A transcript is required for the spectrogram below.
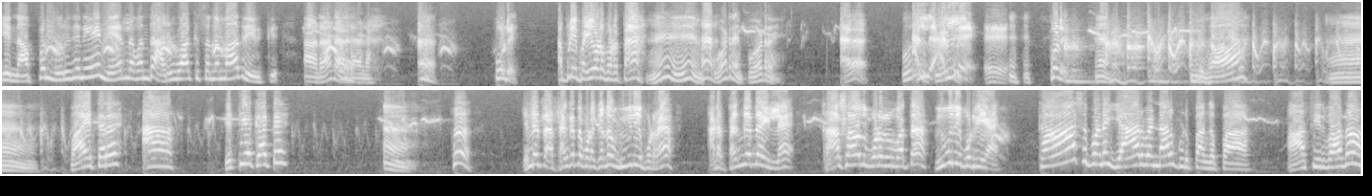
என் அப்பன் முருகனே நேர்ல வந்து அருள்வாக்கு சொன்ன மாதிரி இருக்கு. ஆடா போடு. அப்படியே பையோட போடத்தா? போடுறேன் போடுறேன். போடு. முருகா. ஆ. வாயைத் தர. ஆ, எத்திய காட்டு. என்னத்தா தங்கத்தை போட சொன்னா விபூதியை போடுற? அட தங்கம் தான் இல்ல. காசாவது போடணும்னு பார்த்தா விபூதி போடுறிய? காசு பணம் யார் வேணாலும் கொடுப்பாங்கப்பா. ஆசீர்வாதம்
